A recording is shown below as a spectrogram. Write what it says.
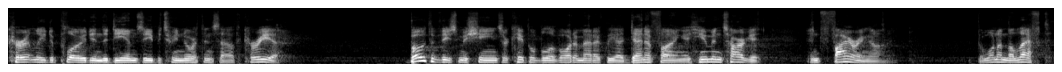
currently deployed in the DMZ between North and South Korea. Both of these machines are capable of automatically identifying a human target and firing on it. The one on the left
